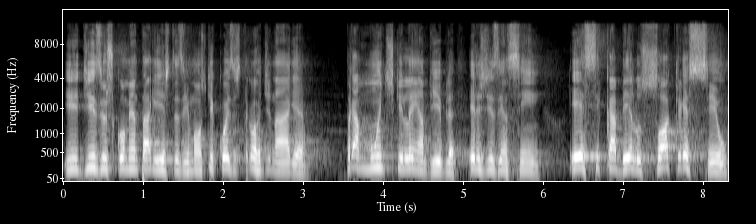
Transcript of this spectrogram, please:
E dizem os comentaristas, irmãos, que coisa extraordinária. Para muitos que leem a Bíblia, eles dizem assim: esse cabelo só cresceu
